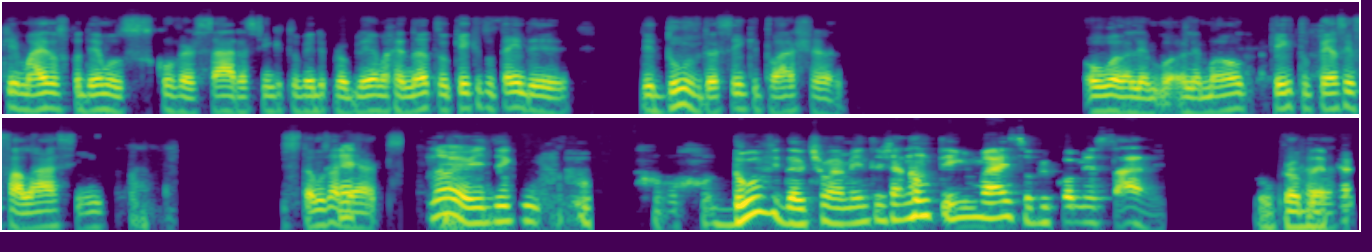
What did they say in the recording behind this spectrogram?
O que mais nós podemos conversar, assim, que tu vê de problema? Renato, o que que tu tem de, de dúvida, assim, que tu acha? Ou alemão, o que tu pensa em falar, assim? Estamos é, abertos. Não, eu ia dizer que dúvida, ultimamente, eu já não tenho mais sobre começar, né? O problema uhum. é a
